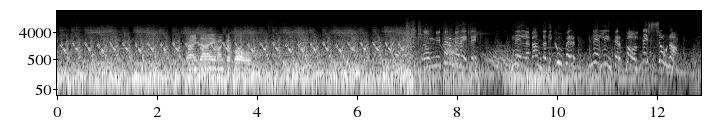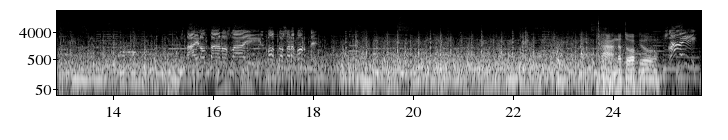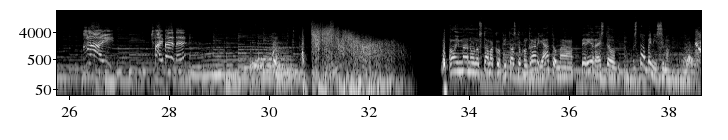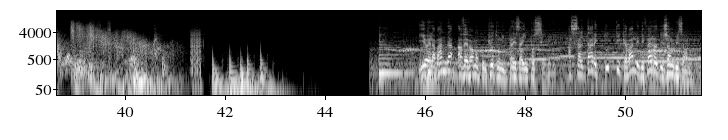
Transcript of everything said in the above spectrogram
Dai dai, manca poco. Non mi fermerete! Né la banda di Cooper, né l'Interpol, nessuno! Stai lontano, Sly. Il botto sarà forte. Ah, è andato proprio... Sly! Sly! Stai bene? Ho in mano uno stomaco piuttosto contrariato, ma per il resto sto benissimo. Io e la banda avevamo compiuto un'impresa impossibile. Assaltare tutti i cavalli di ferro di Jean Bison.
